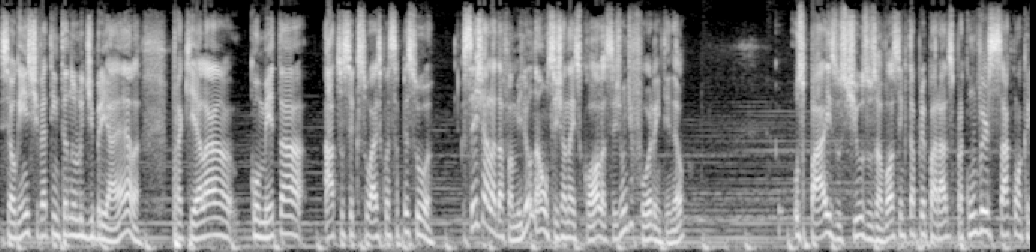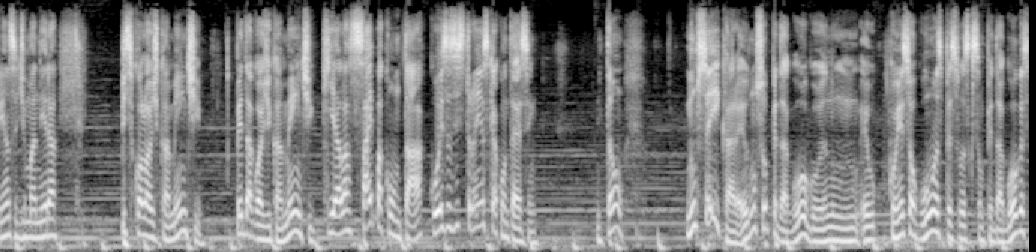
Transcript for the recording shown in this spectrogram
Se alguém estiver tentando ludibriar ela para que ela cometa atos sexuais com essa pessoa. Seja ela da família ou não, seja na escola, seja onde for, entendeu? Os pais, os tios, os avós têm que estar preparados para conversar com a criança de maneira psicologicamente, pedagogicamente, que ela saiba contar coisas estranhas que acontecem. Então, não sei, cara. Eu não sou pedagogo. Eu, não, eu, conheço algumas pessoas que são pedagogas,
